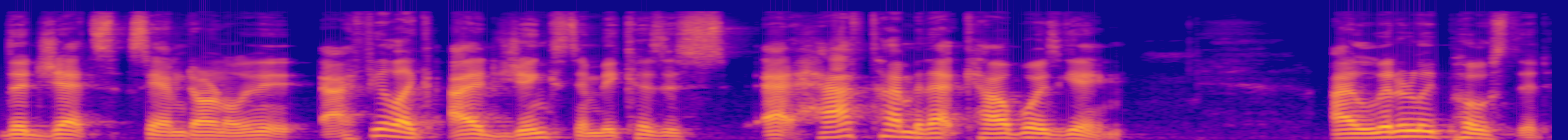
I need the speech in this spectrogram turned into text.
the Jets' Sam Darnold. And it, I feel like I jinxed him because it's, at halftime of that Cowboys game, I literally posted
